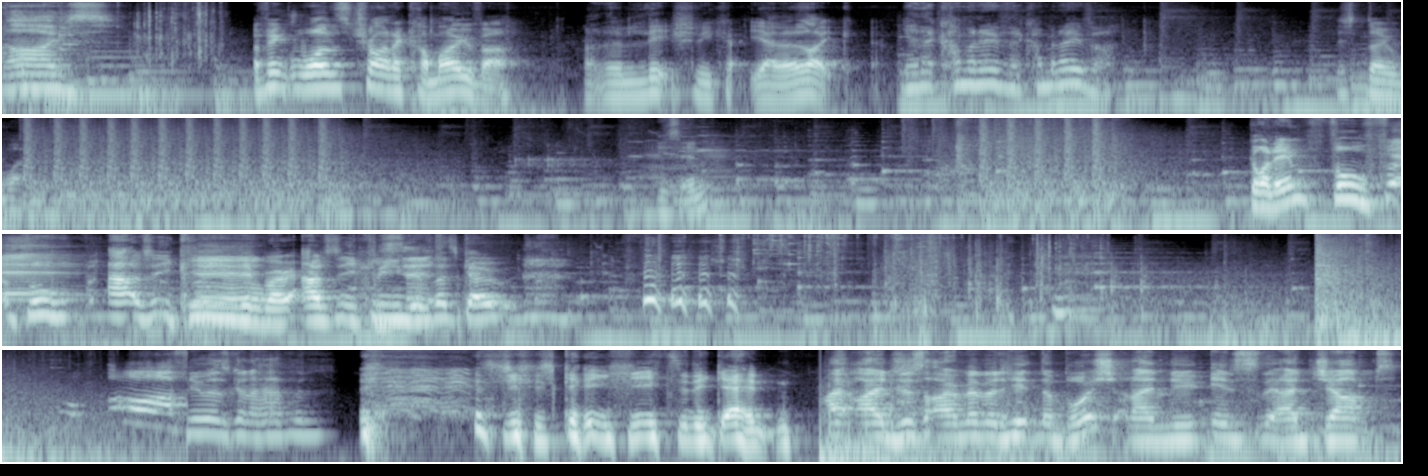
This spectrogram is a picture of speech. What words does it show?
Nice. I think one's trying to come over. Like, they're literally, yeah, they're like, yeah, they're coming over, they're coming over. There's no way. He's in. Got him. Full, full, Yeah. full absolutely cleaned Yeah. him, bro. Absolutely cleaned him. Let's go. Oh, I knew it was gonna happen. She's getting yeeted again. I, I just, I remembered hitting the bush and I knew instantly, I jumped.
